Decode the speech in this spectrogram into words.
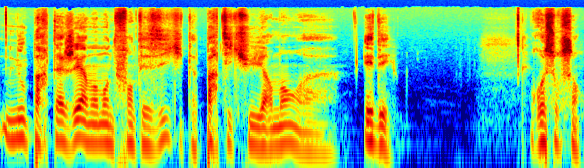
de nous partager un moment de fantaisie qui t'a particulièrement euh, aidé, ressourçant.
